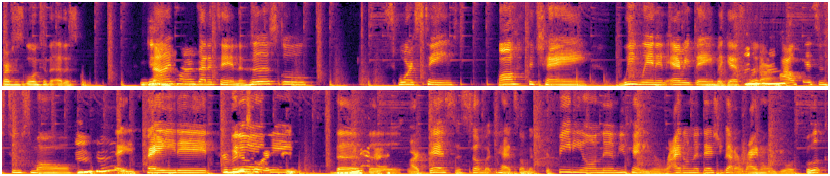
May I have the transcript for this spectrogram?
versus going to the other school. Yeah. Nine times out of ten, the hood school sports teams off the chain. We win in everything, but guess what? Mm-hmm. Our outfits is too small. Mm-hmm. They faded. The you know what I mean? The the our desks is so much had so much graffiti on them. You can't even write on the desk. You got to write on your book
